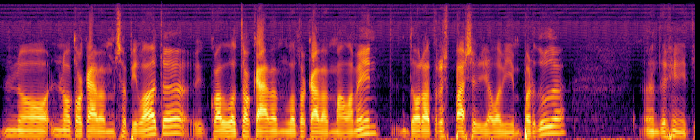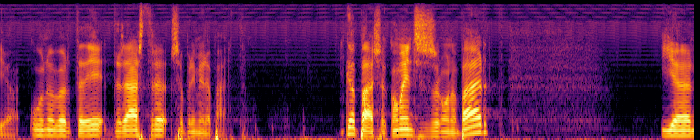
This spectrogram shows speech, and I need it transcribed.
no, no tocàvem la pilota i quan la tocàvem, la tocàvem malament dos o tres passes ja l'havien perduda. En definitiva, un verdader desastre la primera part. Què passa? Comença la segona part i en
